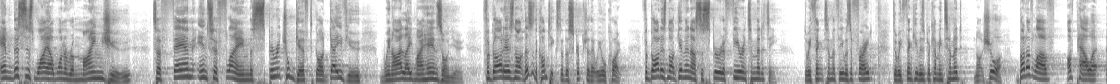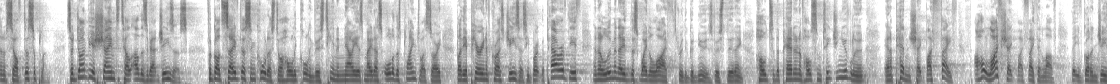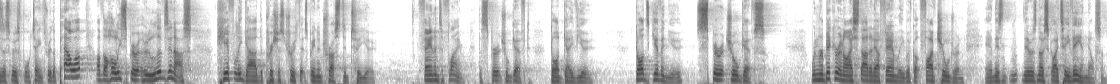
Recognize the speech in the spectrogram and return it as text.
And this is why I want to remind you to fan into flame the spiritual gift God gave you when I laid my hands on you. For God has not, this is the context of the scripture that we all quote. For God has not given us a spirit of fear and timidity. Do we think Timothy was afraid? Do we think he was becoming timid? Not sure. But of love, of power, and of self discipline. So don't be ashamed to tell others about Jesus. For God saved us and called us to a holy calling. Verse 10 And now He has made us all of this plain to us, sorry, by the appearing of Christ Jesus. He broke the power of death and illuminated this way to life through the good news. Verse 13 Hold to the pattern of wholesome teaching you've learned and a pattern shaped by faith. A whole life shaped by faith and love that you've got in Jesus. Verse 14 Through the power of the Holy Spirit who lives in us, carefully guard the precious truth that's been entrusted to you. Fan into flame the spiritual gift God gave you. God's given you spiritual gifts. When Rebecca and I started our family, we've got five children, and there was no Sky TV in Nelson.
